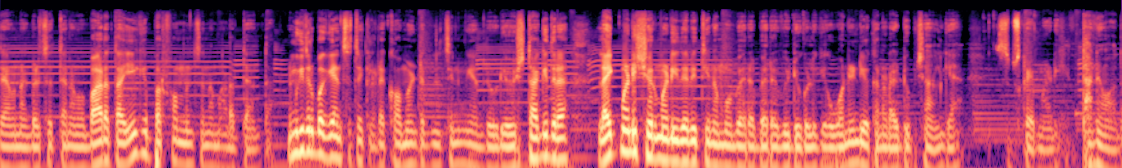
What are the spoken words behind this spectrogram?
ಜಯವನ್ನು ಗಳಿಸುತ್ತೆ, ನಮ್ಮ ಭಾರತ ಹೇಗೆ ಪರ್ಫಾರ್ಮೆನ್ಸ್ ಅನ್ನು ಮಾಡುತ್ತೆ ಅಂತ. ನಿಮಗೆ ಇದ್ರ ಬಗ್ಗೆ ಅನ್ಸುತ್ತೆ ಕ್ರೀಡೆ ಕಾಮೆಂಟ್ ತಿಳಿಸಿ, ನಿಮಗೆ ಅಂದರೆ ವಿಡಿಯೋ ಇಷ್ಟ ಆಗಿದ್ರೆ ಲೈಕ್ ಮಾಡಿ ಶೇರ್ ಮಾಡಿ, ಇದೇ ರೀತಿ ನಮ್ಮ ಬೇರೆ ಬೇರೆ ವಿಡಿಯೋಗಳಿಗೆ ಒನ್ ಇಂಡಿಯಾ ಕನ್ನಡ ಯೂಟ್ಯೂಬ್ ಚಾನಲ್ಗೆ ಸಬ್ಸ್ಕ್ರೈಬ್ ಮಾಡಿ. ಧನ್ಯವಾದ.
